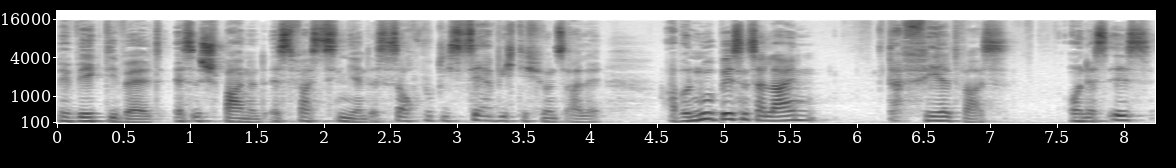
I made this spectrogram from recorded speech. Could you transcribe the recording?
bewegt die Welt. Es ist spannend, es ist faszinierend, es ist auch wirklich sehr wichtig für uns alle. Aber nur Business allein, da fehlt was. Und es ist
